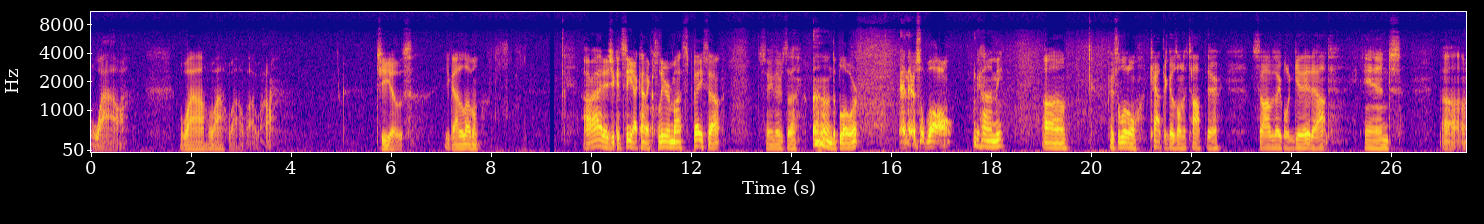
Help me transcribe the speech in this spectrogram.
wow. Wow, wow, wow, wow, wow. Geos. You gotta love them. Alright, as you can see, I kind of cleared my space out. See, there's the, the blower. And there's a wall behind me. Uh, there's a little cap that goes on the top there. So I was able to get it out. And, uh,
